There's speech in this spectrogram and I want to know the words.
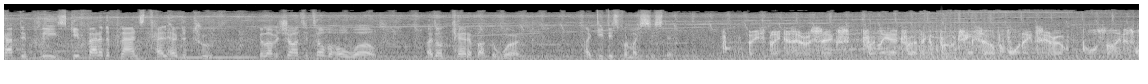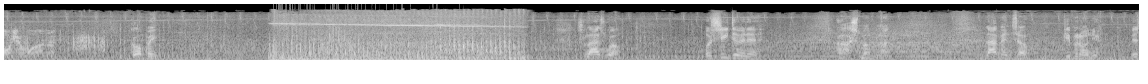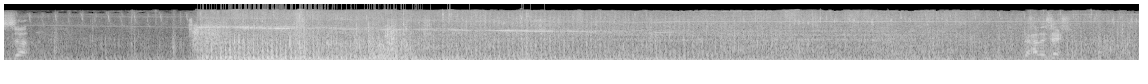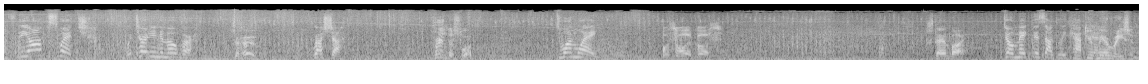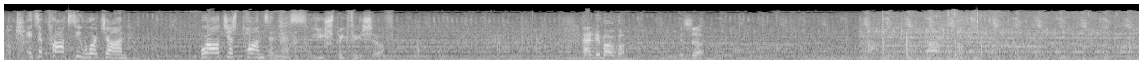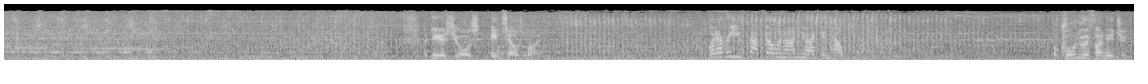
Captain, please, give Farah the plans, tell her the truth. You'll have a chance to tell the whole world. I don't care about the world. I did this for my sister. Baseplate to 06. Friendly air traffic approaching south of 180. Call sign is Watcher 1. Copy. It's Laswell. What's she doing here? Ah, I smell blood. Lab intel. Keep it on you. Yes, sir. The hell is this? It's the off switch. We're turning him over. To who? Russia. Prisoner swap. It's one way. What's the word, boss? Stand by. Don't make this ugly, Captain. Give me a reason not to. It's a proxy war, John. We're all just pawns in this. You speak for yourself. Hand him over. Yes, sir. Idea's yours, intel's mine. Whatever you've got going on here, I can help. I'll call you if I need you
